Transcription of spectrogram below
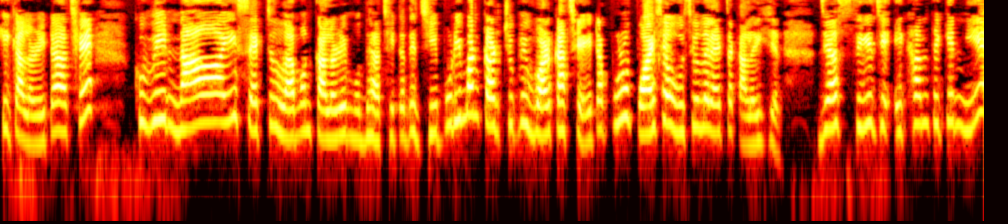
কি কালার এটা আছে খুবই নাইস একটা লেমন কালারের মধ্যে আছে। এটাতে যে পরিমাণ কারচুপি ওয়ার্ক আছে, এটা পুরো পয়সা উসুলের একটা কালেকশন জাস্ট সি যে এখান থেকে নিয়ে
